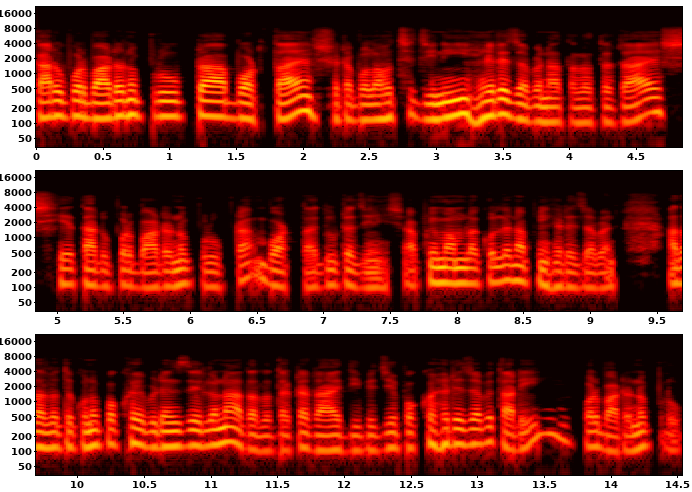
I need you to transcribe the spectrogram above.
কার উপর বার্ডেন অফ প্রুফটা বর্তায়, সেটা বলা হচ্ছে যিনি হেরে যাবেন আদালতের রায়, সে তার উপর বার্ডেন অফ প্রুফটা বর্তায় দুটো জিনিস। আপনি মামলা করলেন, আপনি হেরে যাবেন। আদালতে কোনো পক্ষ এভিডেন্স দিল না, আদালত একটা রায় দিবে, যে পক্ষ হেরে যাবে তারই উপর burden of proof.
